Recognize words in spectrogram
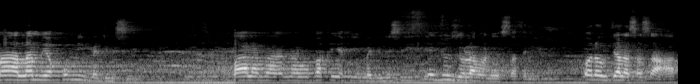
maa lam yaqum min majlisihi طaalamaa anahu baqiya fii majlisihi yajuuzu lahu an yastaqim walow jalasa saacat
